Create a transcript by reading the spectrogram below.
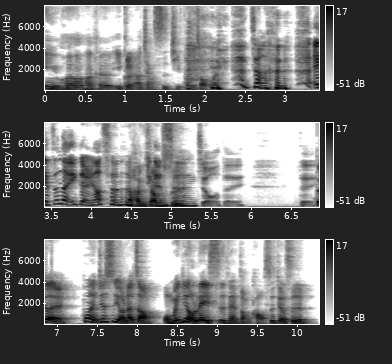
英语会会会一个人要讲十几分钟哎，讲很哎，真的一个人要撑很，很撑很久，对对。对，不然就是有那种，我们也有类似那种考试，就是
